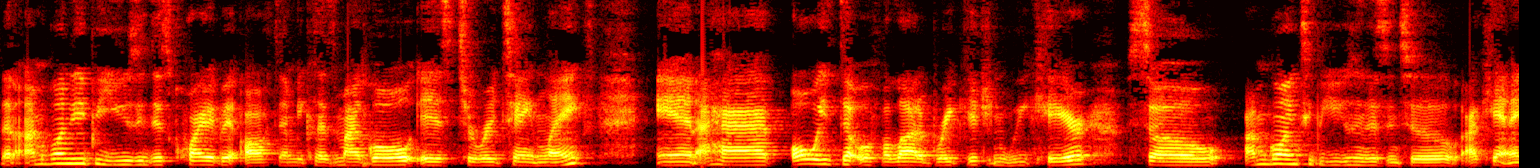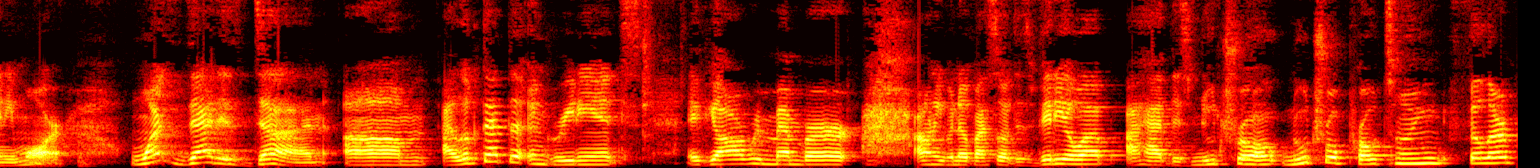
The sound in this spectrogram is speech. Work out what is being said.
then I'm going to be using this quite a bit often because my goal is to retain length and I have always dealt with a lot of breakage and weak hair. So I'm going to be using this until I can't anymore. Once that is done, um, I looked at the ingredients. If y'all remember, I don't even know if I saw this video up. I had this neutral neutral protein filler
